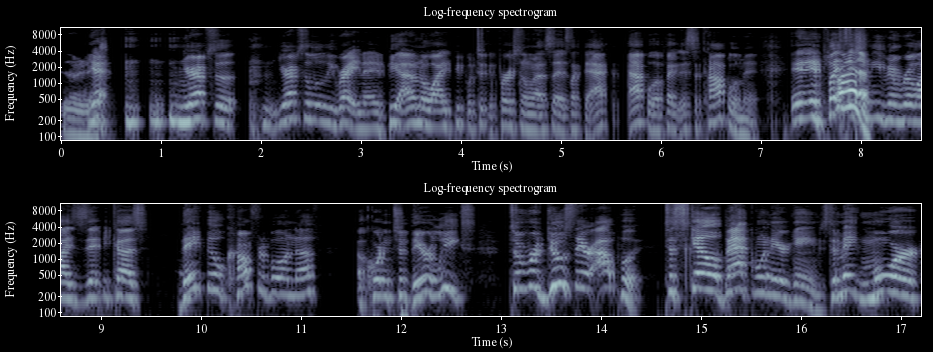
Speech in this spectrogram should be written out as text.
It is. Yeah, you're absolutely you're absolutely right, and and I don't know why people took it personal when I said it's like the Apple effect. It's a compliment, and, and PlayStation even realizes it because they feel comfortable enough, according to their leaks, to reduce their output, to scale back on their games, to make more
